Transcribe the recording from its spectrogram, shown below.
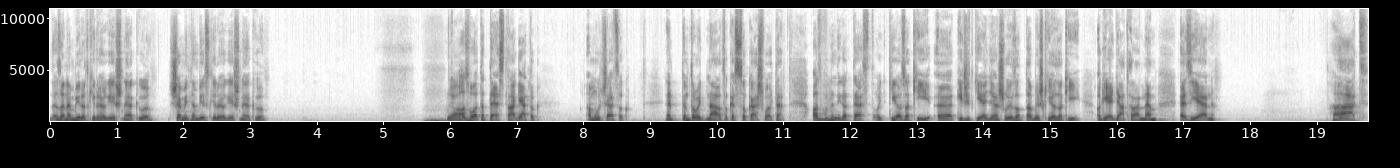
ez a nem bírod kiröhögés nélkül. Semmit nem bírsz kiröhögés nélkül. Ja. Az volt a teszt, vágjátok? Amúgy, srácok. Nem, nem tudom, hogy nálatok ez szokás volt-e. Az volt mindig a teszt, hogy ki az, aki ö, kicsit kiegyensúlyozottabb, és ki az, aki, aki egyáltalán nem. Ez ilyen, hát,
